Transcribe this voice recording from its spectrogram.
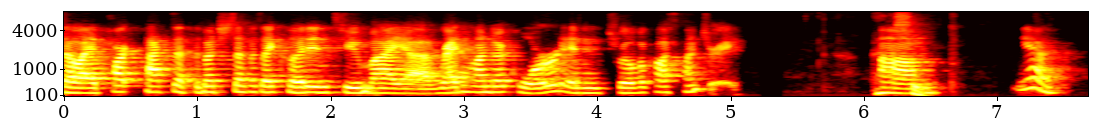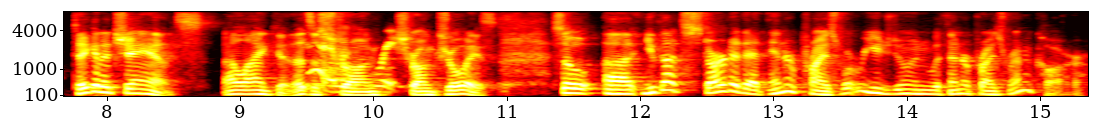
So I packed up as much stuff as I could into my uh, red Honda Accord and drove across country. Um, yeah. Taking a chance. I like it. That's yeah, a strong, strong choice. So uh, you got started at Enterprise. What were you doing with Enterprise Rent a Car?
